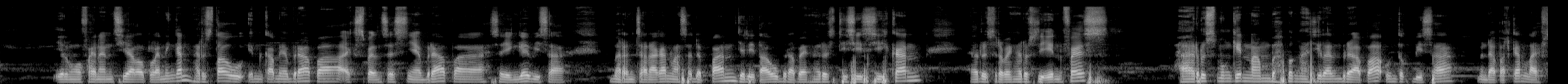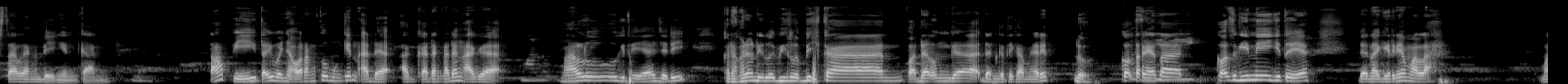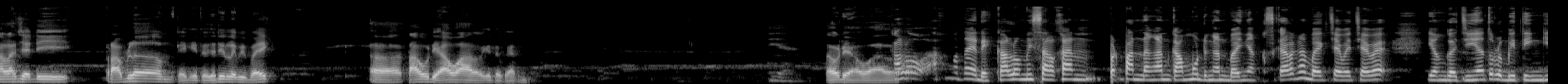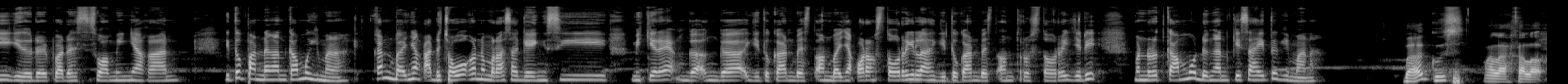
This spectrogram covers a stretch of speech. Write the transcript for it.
ilmu financial planning kan harus tahu income-nya berapa, expenses-nya berapa sehingga bisa merencanakan masa depan, jadi tahu berapa yang harus disisihkan, harus berapa yang harus diinvest, harus mungkin nambah penghasilan berapa untuk bisa mendapatkan lifestyle yang diinginkan. Tapi, tapi banyak orang tuh mungkin ada kadang-kadang agak malu malu gitu ya. Jadi kadang-kadang dilebih-lebihkan, padahal enggak. Dan ketika merit, loh, kok, Kok ternyata segini? kok segini gitu ya. Dan akhirnya malah malah jadi problem kayak gitu. Jadi lebih baik eh, tahu di awal gitu kan. iya Tahu di awal. Kalau aku mau tanya deh, kalau misalkan pandangan kamu dengan banyak sekarang kan banyak cewek-cewek yang gajinya tuh lebih tinggi gitu daripada suaminya kan. Itu pandangan kamu gimana? Kan banyak ada cowok kan yang merasa gengsi, mikirnya enggak-enggak gitu kan based on banyak orang story lah gitu kan based on true story. Jadi menurut kamu dengan kisah itu gimana? bagus malah kalau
